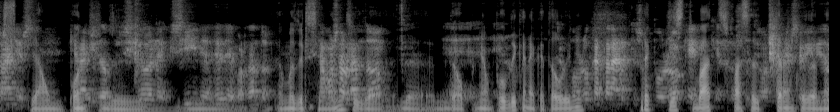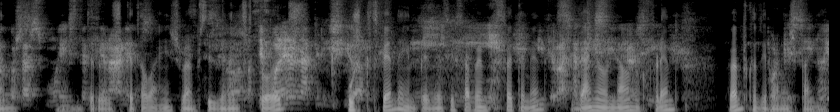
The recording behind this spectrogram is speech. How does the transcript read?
Acho que há um que ponto de, de amadurecimento da, da, da opinião eh, pública na Catalunha que para que este que- debate que se faça tranquilamente entre os catalães. Vamos dizer No, entre no todos, os que defendem a independência sabem perfeitamente vas se ganham ou não no exilio, así. referendo. Vamos continuar na no, Espanha.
